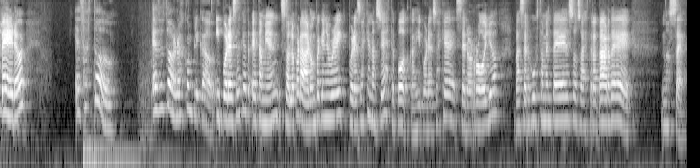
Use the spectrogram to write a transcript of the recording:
Pero eso es todo. Eso es todo, no es complicado. Y por eso es que eh, también, solo para dar un pequeño break, por eso es que nació este podcast y por eso es que Cero Rollo va a ser justamente eso, o sea, es tratar de, no sé,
